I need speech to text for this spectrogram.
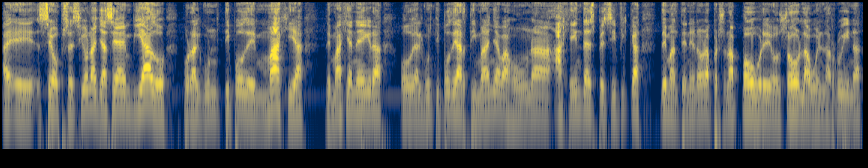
eh, se obsesiona, ya sea enviado por algún tipo de magia, de magia negra o de algún tipo de artimaña bajo una agenda específica de mantener a una persona pobre o sola o en la ruina,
